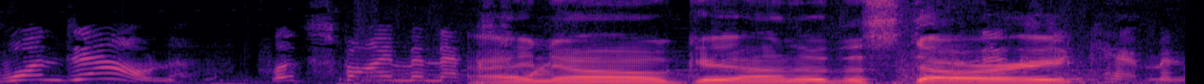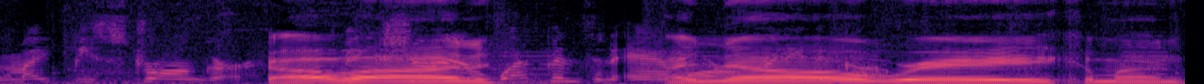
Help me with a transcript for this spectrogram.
One down. Let's find the next I one. know. Get on with the The story. next encampment might be stronger. Come Make on. your weapons and ammo I know. Ray. Come on.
